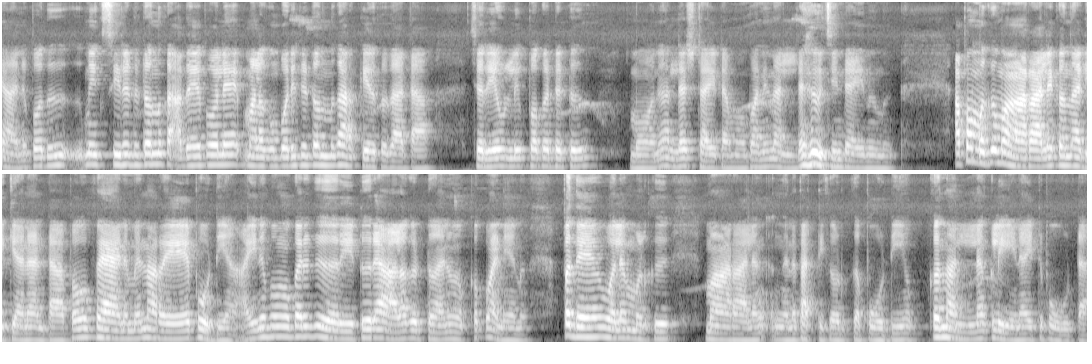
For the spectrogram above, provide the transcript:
ഞാനിപ്പോൾ അത് മിക്സിയിലിട്ടിട്ടൊന്ന് അതേപോലെ മുളകും പൊടി ഇട്ടിട്ടൊന്ന് കറക്കി എടുത്തതാട്ടാ ചെറിയ ഉള്ളിപ്പൊക്കെ ഇട്ടിട്ട്. മോന് നല്ല ഇഷ്ടമായിട്ടാ മോൻ പണി നല്ല രുചി ഉണ്ടായിരുന്നു അപ്പോൾ നമുക്ക് മാറാലൊക്കെ ഒന്ന് അടിക്കാനാണ് കേട്ടോ അപ്പോൾ ഫാനുമേ നിറയെ പൊടിയാണ് അതിനിപ്പോൾ നമുക്കൊരു കയറിയിട്ട് ഒരാളെ കിട്ടുവാനും ഒക്കെ പണിയാണ്. അപ്പോൾ അതേപോലെ നമ്മൾക്ക് മാറാല ഇങ്ങനെ തട്ടി കൊടുക്കുക പൊടിയും ഒക്കെ നല്ല ക്ലീനായിട്ട് പോകട്ടാ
